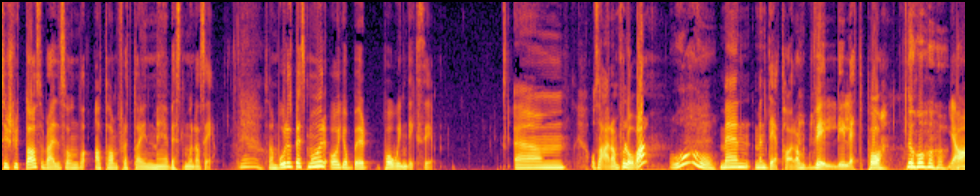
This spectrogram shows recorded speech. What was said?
til slutt da så blei det sånn at han flytta inn med bestemora si. Ja. Så han bor hos bestemor og jobber på Winn-Dixie. Um, og så er han forlova, Oh. men, men det tar han veldig lett på. Ja,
